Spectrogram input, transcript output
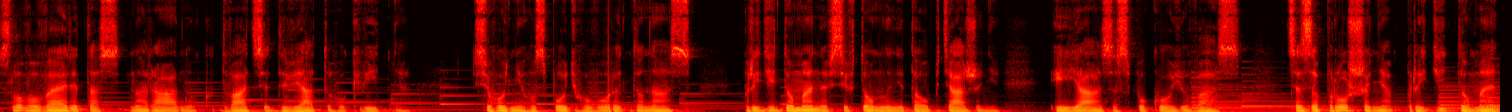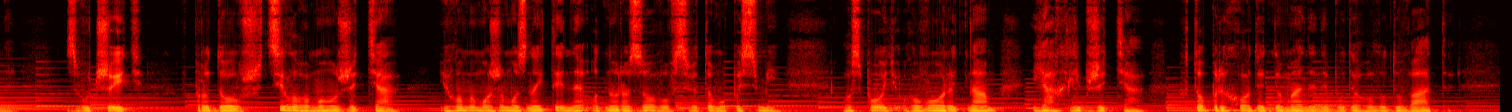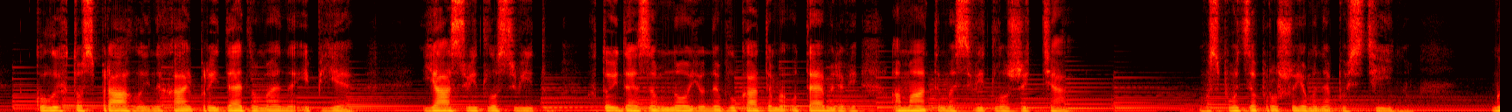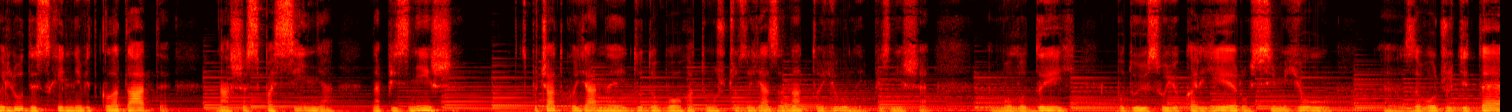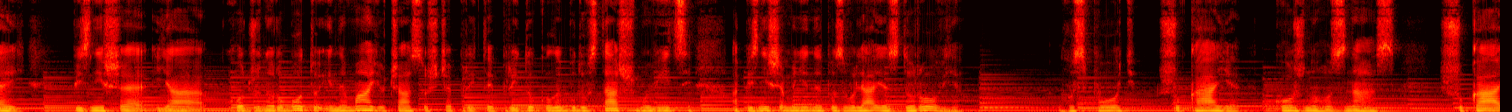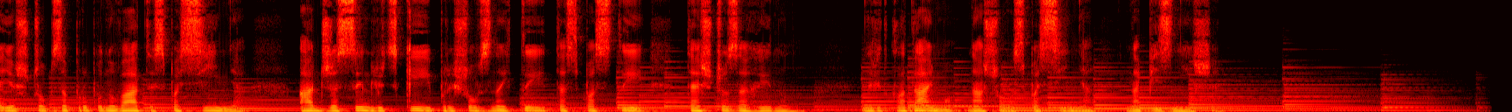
Слово Верітас на ранок 29 квітня. Сьогодні Господь говорить до нас: прийдіть до мене всі втомлені та обтяжені, і я заспокою вас. Це запрошення прийдіть до мене звучить впродовж цілого мого життя. Його ми можемо знайти неодноразово в Святому Письмі. Господь говорить нам: Я хліб життя, хто приходить до мене, не буде голодувати. Коли хто спраглий, нехай прийде до мене і п'є. Я світло світу, хто йде за мною, не блукатиме у темряві, а матиме світло життя. Господь запрошує мене постійно. Ми, люди, схильні відкладати наше спасіння на пізніше. Спочатку я не йду до Бога, тому що я занадто юний, пізніше молодий, будую свою кар'єру, сім'ю, заводжу дітей. Пізніше я ходжу на роботу і не маю часу ще прийти. Прийду, коли буду в старшому віці, а пізніше мені не дозволяє здоров'я. Господь шукає кожного з нас, шукає, щоб запропонувати спасіння, адже син людський прийшов знайти та спасти те, що загинуло. Не відкладаймо нашого спасіння на пізніше.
